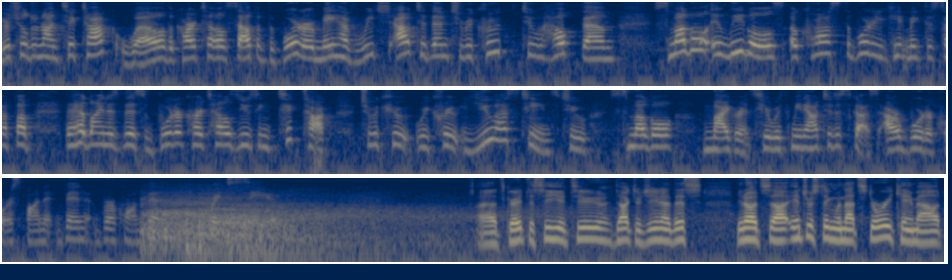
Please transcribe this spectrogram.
Your children on TikTok? Well, the cartels south of the border may have reached out to them to recruit to help them smuggle illegals across the border. You can't make this stuff up. The headline is this Border cartels using TikTok to recruit, recruit U.S. teens to smuggle migrants. Here with me now to discuss our border correspondent, Ben Bergquam. Ben, great to see you. Uh, it's great to see you too, Dr. Gina. This, you know, it's uh, interesting when that story came out.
